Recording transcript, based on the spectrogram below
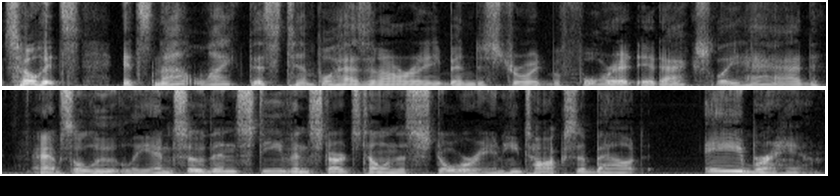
so it's it's not like this temple hasn't already been destroyed before it. It actually had. Absolutely. And so then Stephen starts telling the story and he talks about Abraham.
